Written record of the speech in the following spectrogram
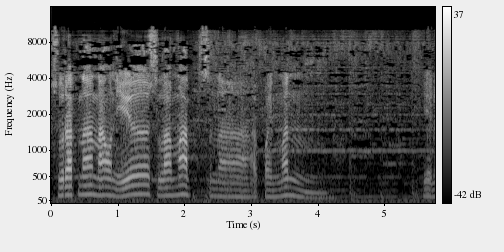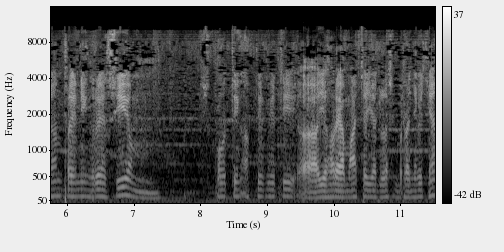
Suratna naon? Iya selamat. Sena appointment ya non training resume. Scouting activity uh, ya Horea Maca ya adalah sebenarnya guys ya.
